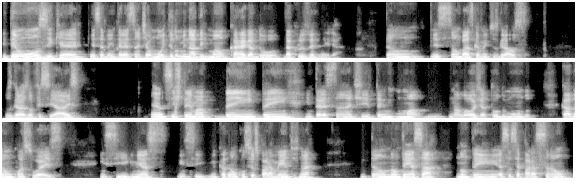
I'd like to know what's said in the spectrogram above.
E tem um 11, que é, que esse é bem interessante, é o muito iluminado irmão carregador da Cruz Vermelha. Então, esses são basicamente os graus os graus oficiais. É um sistema bem, bem interessante. Tem uma na loja todo mundo, cada um com as suas insígnias, cada um com seus paramentos, né? Então não tem essa não tem essa separação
